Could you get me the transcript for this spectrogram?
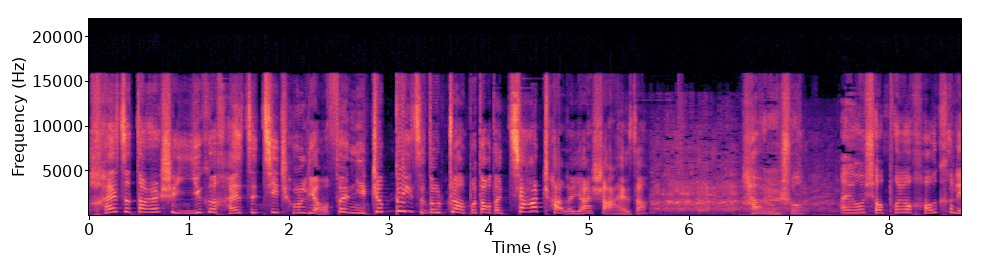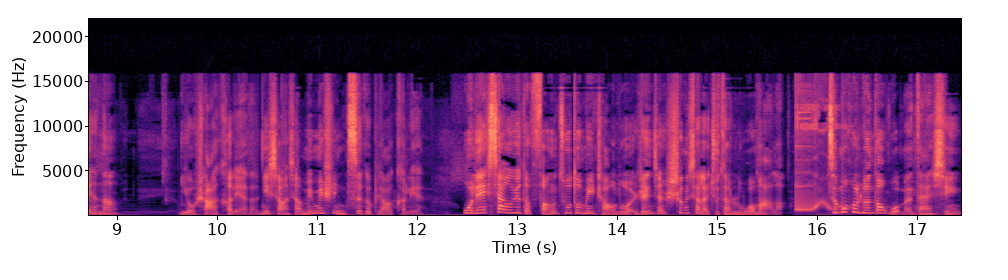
孩子当然是一个孩子继承两份你这辈子都赚不到的家产了呀，傻孩子。还有人说，哎呦，小朋友好可怜呐，有啥可怜的？你想想，明明是你自个比较可怜，我连下个月的房租都没着落，人家生下来就在罗马了，怎么会轮到我们担心？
